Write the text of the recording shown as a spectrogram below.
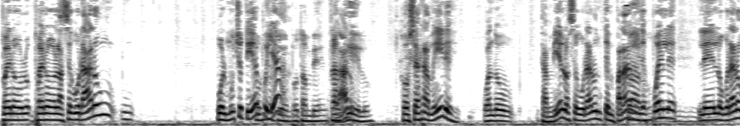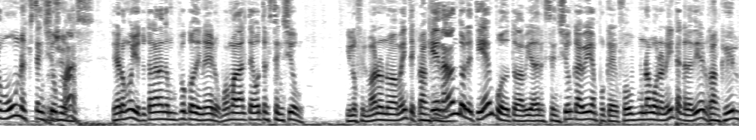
pero pero lo aseguraron por mucho tiempo Por mucho ya. tiempo también. Claro. José Ramírez, cuando también lo aseguraron temprano y después le, le lograron una extensión más. Dijeron, oye, tú estás ganando muy poco dinero, vamos a darte otra extensión. Y lo firmaron nuevamente, Tranquilo. quedándole tiempo de- todavía de la extensión que habían, porque fue una boronita que le dieron. Tranquilo.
